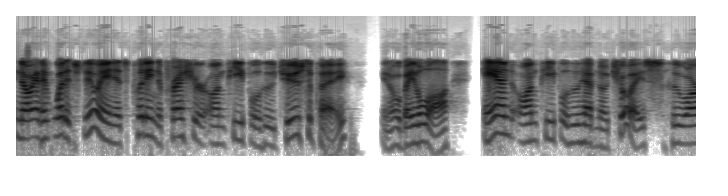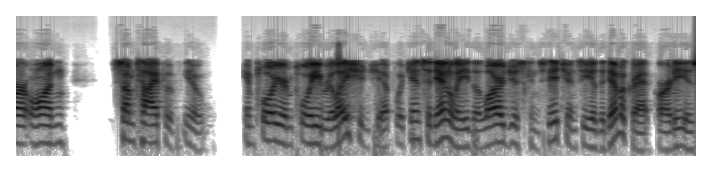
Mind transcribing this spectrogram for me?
know, and it, what it's doing, it's putting the pressure on people who choose to pay, you know, obey the law, and on people who have no choice, who are on some type of you know employer-employee relationship. Which, incidentally, the largest constituency of the Democrat Party is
